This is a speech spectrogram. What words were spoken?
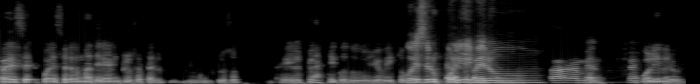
Puede ser, puede ser un material incluso hasta el, incluso el plástico, tú, yo he visto... Puede ser un polímero. Ah, también. Un polímero.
